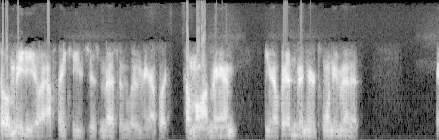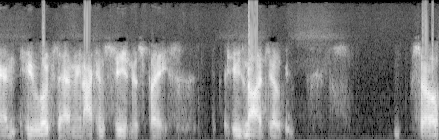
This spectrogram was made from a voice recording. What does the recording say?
So immediately, I think he's just messing with me. I was like, "Come on, man! You know, we hadn't been here 20 minutes." And he looks at me, and I can see it in his face. He's not joking. So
